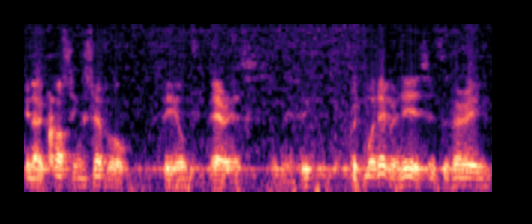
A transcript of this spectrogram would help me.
you know, crossing several fields, areas of music. But whatever it is, it's a very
